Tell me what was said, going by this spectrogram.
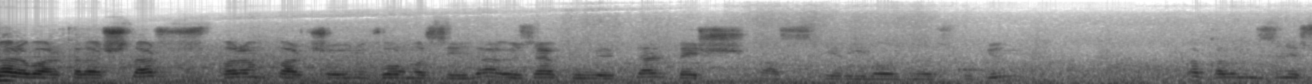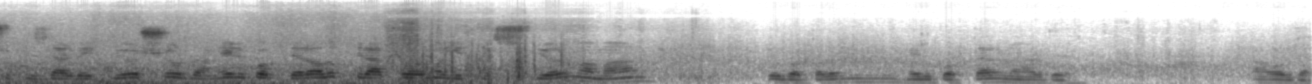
Merhaba arkadaşlar. Paramparça oyunu formasıyla Özel Kuvvetler 5 askeriyle oynuyoruz bugün. Bakalım bizi ne sürprizler bekliyor. Şuradan helikopteri alıp platforma gitmek istiyorum ama dur bakalım helikopter nerede? Ha orada.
